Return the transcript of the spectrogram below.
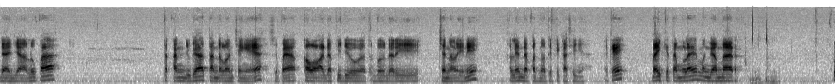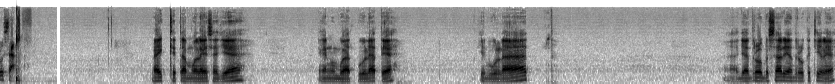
Dan jangan lupa tekan juga tanda loncengnya ya supaya kalau ada video terbaru dari channel ini kalian dapat notifikasinya. Oke. Baik, kita mulai menggambar rusak. Baik, kita mulai saja dengan membuat bulat ya. Bikin bulat. Nah, jangan terlalu besar, jangan terlalu kecil ya.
